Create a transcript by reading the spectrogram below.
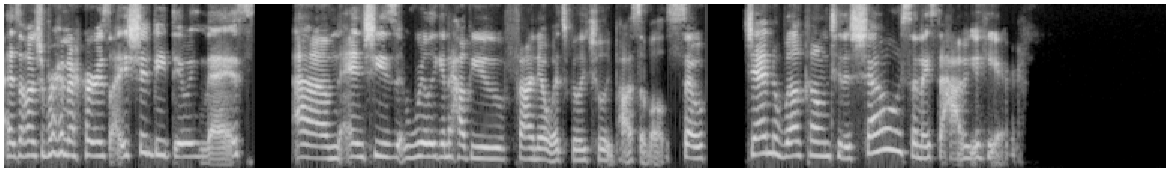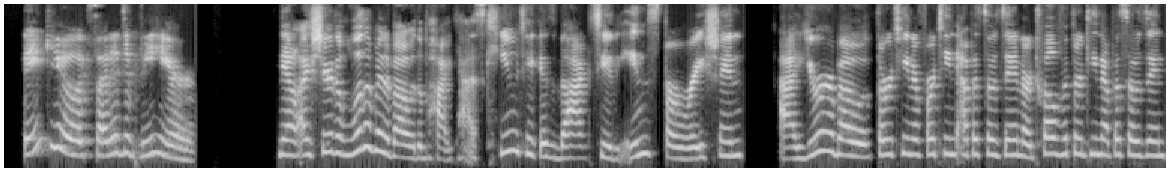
as entrepreneurs, I should be doing this. Um, and she's really going to help you find out what's really truly possible. So, Jen, welcome to the show. So nice to have you here. Thank you. Excited to be here. Now, I shared a little bit about the podcast. Can you take us back to the inspiration? Uh, you're about 13 or 14 episodes in, or 12 or 13 episodes in,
